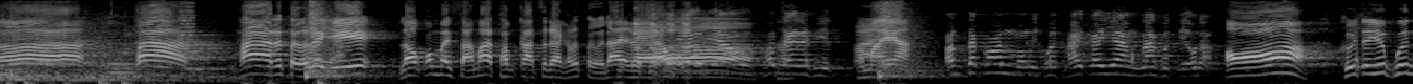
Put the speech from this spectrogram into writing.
อ่าถ้าถ้าน้าเต๋อเรื่องนี้ เราก็ไม่สามารถทำการแสดงกับน้าเต๋อได้แล้ว เดี๋ยวเดี๋ยวเข้าใจอะไรผิดทำไมอะ อันตะก้อนมองนี่คอยขายไก่ย่างร้านก๋วยเตี๋ยวน่ะอ๋อ คือจะยึดพื้น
